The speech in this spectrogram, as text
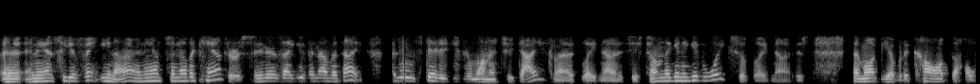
announce the event, you know, announce another counter as soon as they give another date. But instead of giving one or two days lead notice this time, they're going to give weeks of lead notice. They might be able to co-opt the whole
